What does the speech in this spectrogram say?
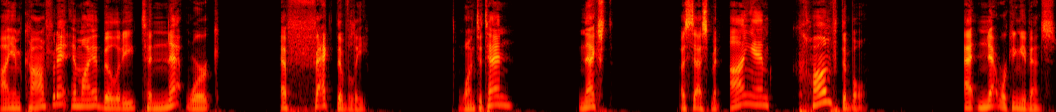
I am confident in my ability to network effectively. 1 to 10. Next assessment. I am comfortable at networking events.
